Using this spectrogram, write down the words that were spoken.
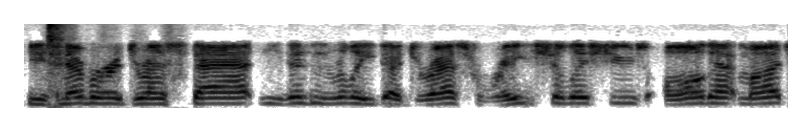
He's never addressed that. He doesn't really address racial issues all that much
